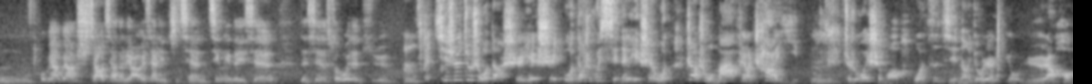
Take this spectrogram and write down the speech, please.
嗯，我们要不要小小的聊一下你之前经历的一些那些所谓的局？嗯，其实就是我当时也是，我当时会写那个，也是我正好是我妈非常诧异，嗯就是为什么我自己能游刃有余，然后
